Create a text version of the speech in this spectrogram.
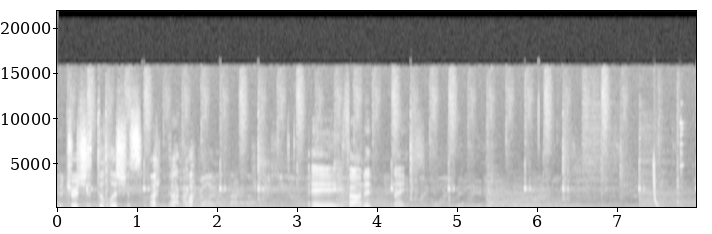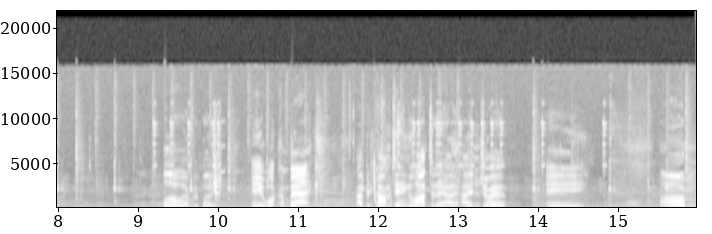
Nutritious, delicious. hey, you found it? Nice. Hello, everybody. Hey, welcome back. I've been commentating a lot today. I, I enjoy it. Hey. Um,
